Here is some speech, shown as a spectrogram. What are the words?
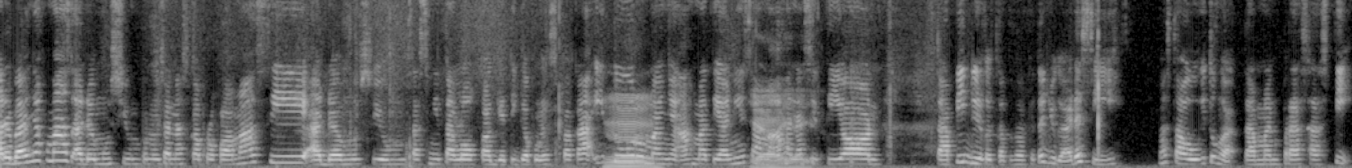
Ada banyak mas, ada museum penulisan naskah proklamasi, ada museum Sasmita Loka G30 SPKI itu Hmm. rumahnya Ahmad Yani sama Ya, Ahana ya. Nasution. Tapi di dekat kantor kita juga ada sih. Mas tahu itu nggak Taman Prasasti?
